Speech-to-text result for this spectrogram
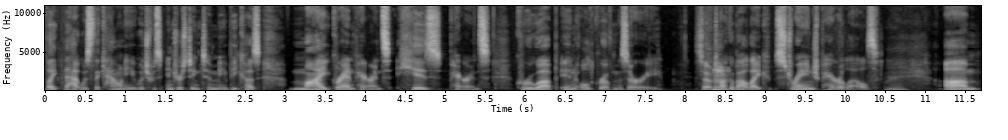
like that was the county, which was interesting to me because my grandparents, his parents, grew up in Old Grove, Missouri. So talk about like strange parallels. Um,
